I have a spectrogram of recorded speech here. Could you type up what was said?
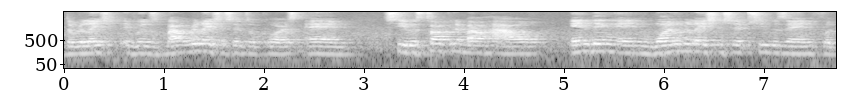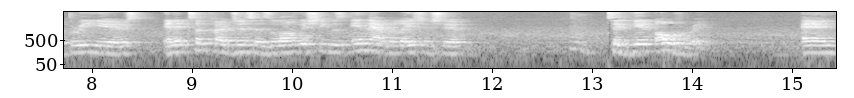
the relation it was about relationships of course and she was talking about how ending in one relationship she was in for three years, and it took her just as long as she was in that relationship to get over it. And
